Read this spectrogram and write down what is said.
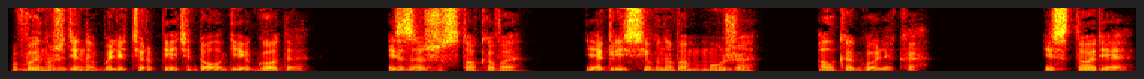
вынуждены были терпеть долгие годы из-за жестокого и агрессивного мужа-алкоголика. История,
